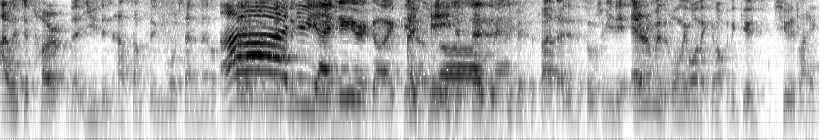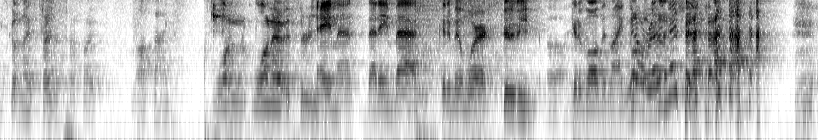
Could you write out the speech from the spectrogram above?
I was just hurt that you didn't have something more sentimental to say Ah, about I missing knew, me. you, I knew you were going to. And Katie just Oh, said that man. she missed the fact that I did the social media. Erin was the only one that came up with the goods. She was like, "It's got a nice presents." I was like, "Oh, thanks." One one out of three. Hey man, that ain't bad. Could have been worse. Could have been. Oh, Could have all been like, we don't really guy. miss it.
